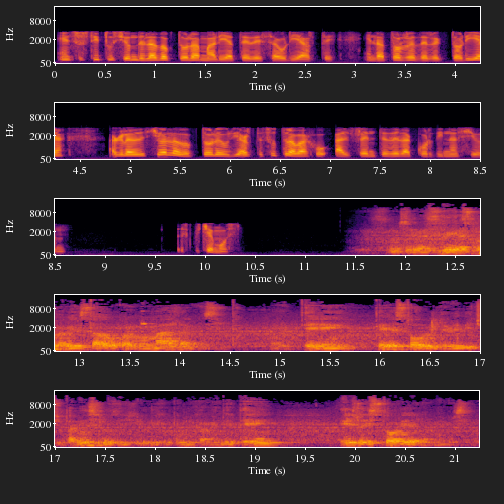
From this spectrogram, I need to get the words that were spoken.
en sustitución de la doctora María Teresa Uriarte. En la torre de rectoría agradeció a la doctora Uriarte su trabajo al frente de la coordinación. Escuchemos. Muchas gracias, Vegas, por haber estado cuando más la necesito. Tere, Tere es todo, y le había dicho, también se los dije, lo dije públicamente, Tere es la historia de la universidad.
